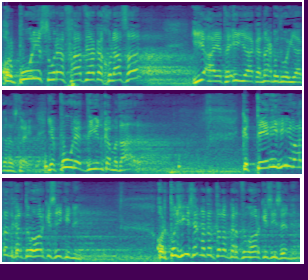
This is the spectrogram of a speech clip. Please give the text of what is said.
اور پوری سورہ فاتحہ کا خلاصہ یہ آیت ہے ایا کا نعبد و ایا کا نستعین۔ یہ پورے دین کا مدار ہے کہ تیری ہی عبادت کرتا ہوں اور کسی کی نہیں۔ اور تجھی سے مدد طلب کرتا ہوں اور کسی سے نہیں۔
